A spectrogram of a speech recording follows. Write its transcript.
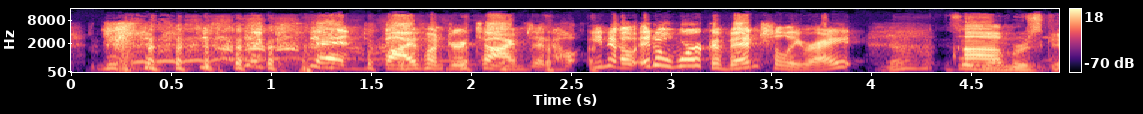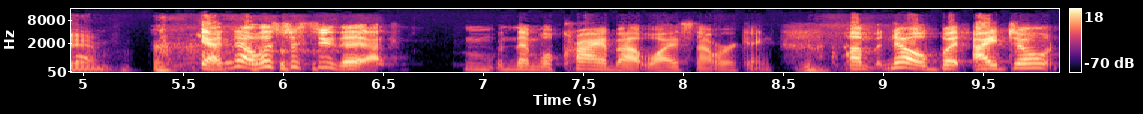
just, just click send 500 times and you know, it'll work eventually, right? Yeah, it's a um, numbers game. yeah, no, let's just do that. And then we'll cry about why it's not working. Um, no, but I don't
